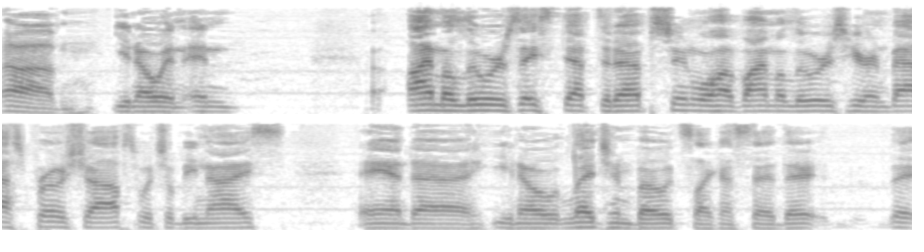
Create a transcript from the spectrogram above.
Um, you know, and, and IMA Lures, they stepped it up. Soon we'll have IMA Lures here in Bass Pro Shops, which will be nice. And, uh, you know, Legend Boats, like I said, they're, they,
